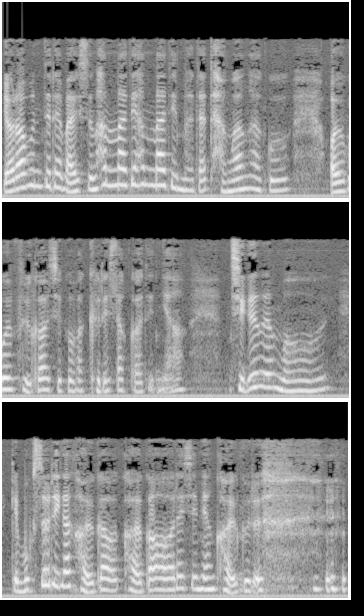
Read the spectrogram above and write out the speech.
여러분들의 말씀 한마디 한마디마다 당황하고 얼굴 붉어지고 막 그랬었거든요. 지금은 뭐, 목소리가 걸거, 걸걸해지면 걸그룹.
